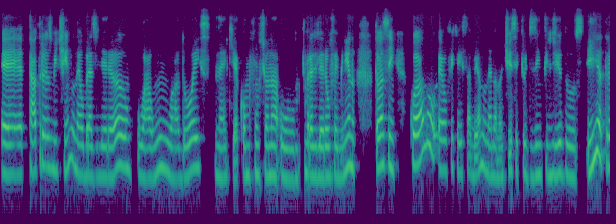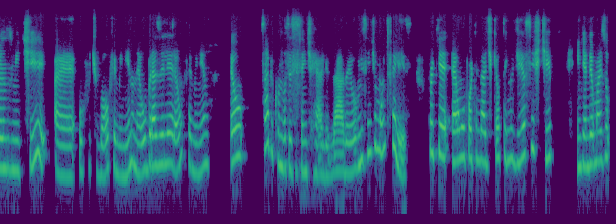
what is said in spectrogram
é, tá transmitindo, né, o Brasileirão, o A1, o A2, né, que é como funciona o Brasileirão feminino. Então, assim, quando eu fiquei sabendo, né, da notícia que o Desimpedidos ia transmitir é, o futebol feminino, né, o Brasileirão feminino, eu, sabe quando você se sente realizada? Eu me senti muito feliz, porque é uma oportunidade que eu tenho de assistir entendeu? Mas o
